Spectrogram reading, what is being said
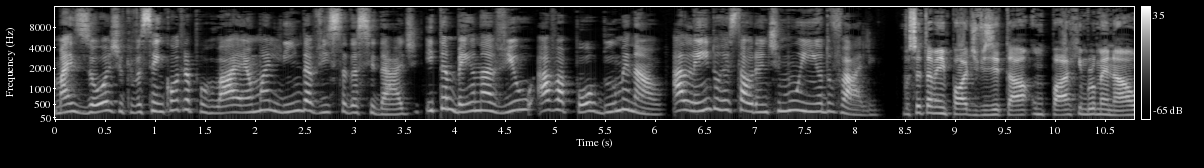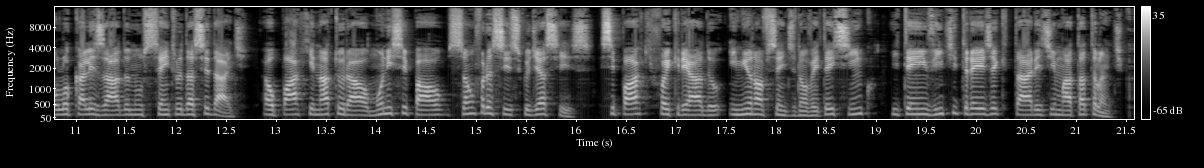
Mas hoje o que você encontra por lá é uma linda vista da cidade e também o navio a vapor Blumenau, além do restaurante Moinho do Vale. Você também pode visitar um parque em Blumenau localizado no centro da cidade. É o Parque Natural Municipal São Francisco de Assis. Esse parque foi criado em 1995 e tem 23 hectares de mata atlântica.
